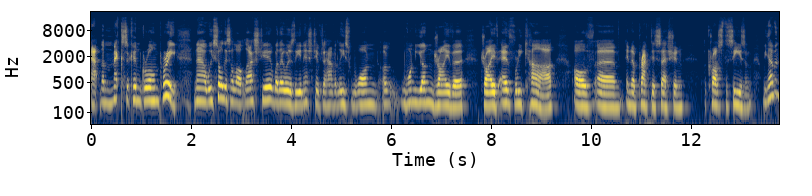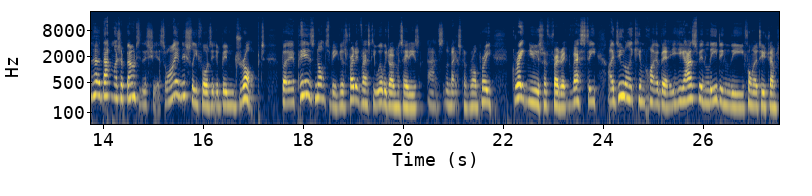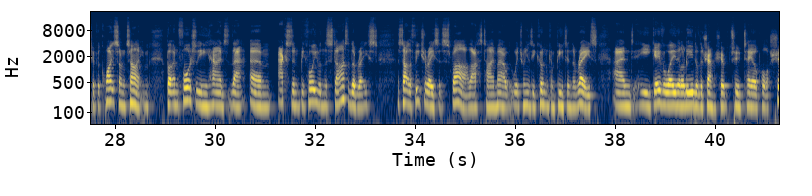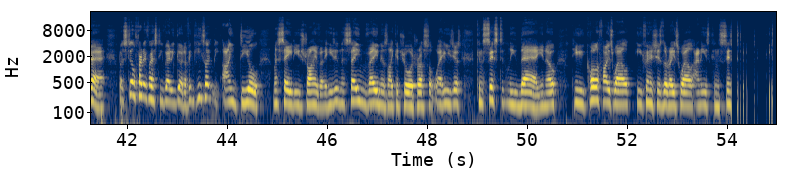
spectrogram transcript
at the Mexican Grand Prix. Now we saw this a lot last year, where there was the initiative to have at least one uh, one young driver drive every car of um, in a practice session across the season. We haven't heard that much about it this year, so I initially thought it had been dropped, but it appears not to be because Frederik Vesti will be driving Mercedes at the Mexican Grand Prix. Great news for Frederik Vesti. I do like him quite a bit. He has been leading the Formula 2 Championship for quite some time, but unfortunately, he had that um, accident before even the start of the race the start of the feature race at Spa last time out, which means he couldn't compete in the race, and he gave away the lead of the championship to Théo Pourchaire. But still, Frederik Vesti very good. I think he's like the ideal Mercedes driver. He's in the same vein as like a George Russell, where he's just consistently there. You know, he qualifies well, he finishes the race well, and he's consistent He's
